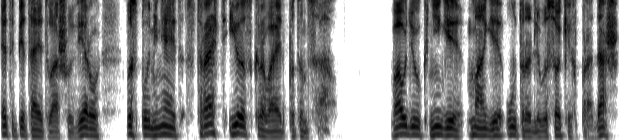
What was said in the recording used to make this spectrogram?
Это питает вашу веру, воспламеняет страсть и раскрывает потенциал. В аудиокниге «Магия утра для высоких продаж»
